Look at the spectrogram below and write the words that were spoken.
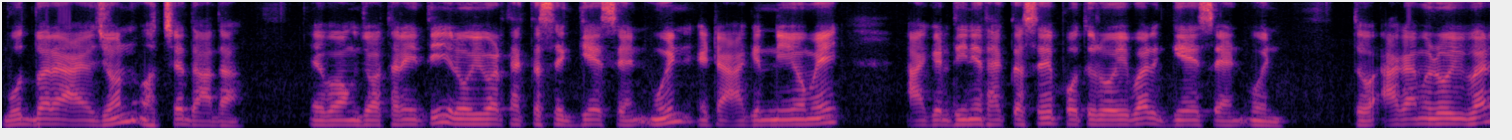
বুধবারের আয়োজন হচ্ছে দাদা। এবং যথারীতি রবিবার থাকতেছে গেস অ্যান্ড উইন এটা আগের নিয়মেই, আগের দিনে থাকতেছে প্রতি রবিবার গেস অ্যান্ড উইন তো আগামী রবিবার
